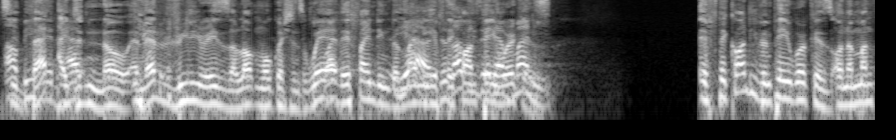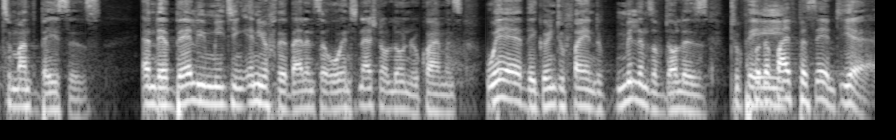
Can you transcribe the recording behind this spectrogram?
See, RBZ that I didn't know, and that really raises a lot more questions. Where are they finding the Yeah, money if does they can't RBZ pay have workers? money? If they can't even pay workers on a month-to-month basis, and they're barely meeting any of their balance or international loan requirements, where are they going to find millions of dollars to pay For the 5%? Yeah.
